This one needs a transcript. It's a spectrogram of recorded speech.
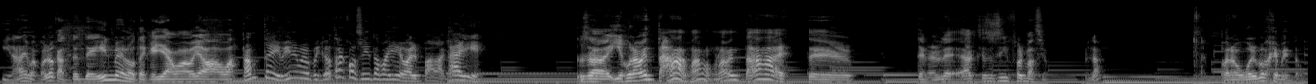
Y nada, y me acuerdo que antes de irme noté que ya me había bajado bastante y vine y me piqué otra cosita para llevar para la calle. Tú sabes, y es una ventaja, mano, una ventaja este tenerle acceso a esa información, ¿verdad? Pero vuelvo a que me toque.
